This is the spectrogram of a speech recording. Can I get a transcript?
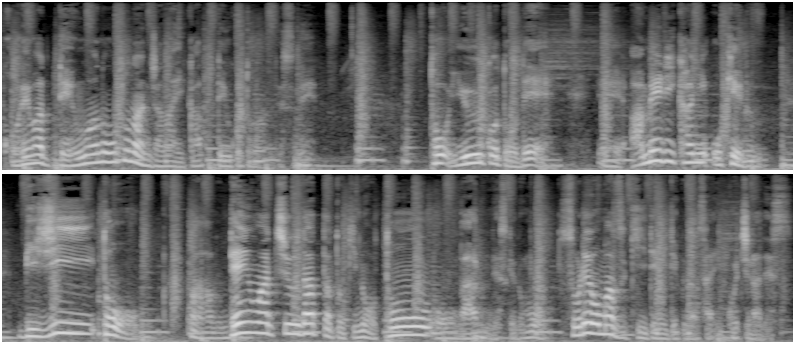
これは電話の音なんじゃないかっていうことなんですね。ということで、えー、アメリカにおける busy tone、の電話中だった時のトーン音があるんですけどもそれをまず聞いてみてください。こちらです。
